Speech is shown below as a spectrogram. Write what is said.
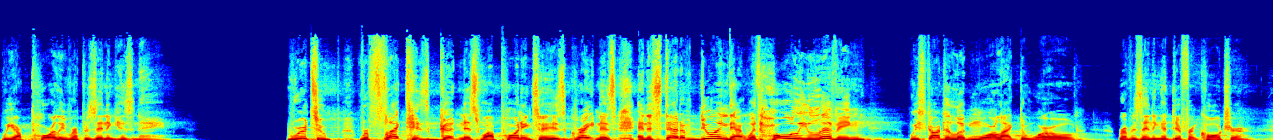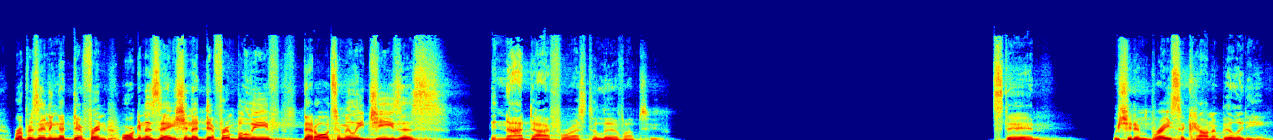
we are poorly representing his name. We're to reflect his goodness while pointing to his greatness. And instead of doing that with holy living, we start to look more like the world, representing a different culture, representing a different organization, a different belief that ultimately Jesus did not die for us to live up to. Instead, we should embrace accountability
